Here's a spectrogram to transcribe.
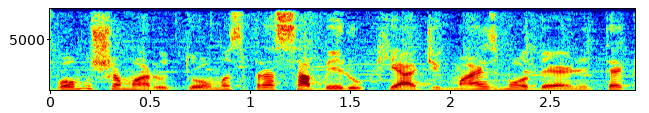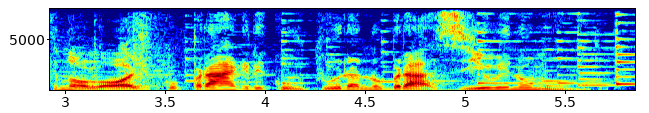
vamos chamar o Thomas para saber o que há de mais moderno e tecnológico para a agricultura no Brasil e no mundo.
